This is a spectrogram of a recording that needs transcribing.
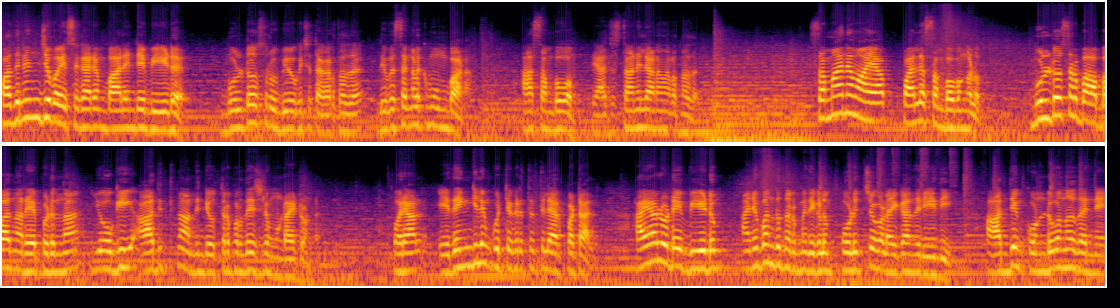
പതിനഞ്ച് വയസ്സുകാരൻ ബാലന്റെ വീട് ബുൾഡോസർ ഉപയോഗിച്ച് തകർത്തത് ദിവസങ്ങൾക്ക് മുമ്പാണ്. ആ സംഭവം രാജസ്ഥാനിലാണ് നടന്നത്. സമാനമായ പല സംഭവങ്ങളും ബുൾഡോസർ ബാബ എന്നറിയപ്പെടുന്ന യോഗി ആദിത്യനാഥിന്റെ ഉത്തർപ്രദേശിലും ഉണ്ടായിട്ടുണ്ട്. ഒരാൾ ഏതെങ്കിലും കുറ്റകൃത്യത്തിൽ ഏർപ്പെട്ടാൽ അയാളുടെ വീടും അനുബന്ധ നിർമ്മിതികളും പൊളിച്ചു കളയുക എന്ന രീതി ആദ്യം കൊണ്ടുവന്നത് തന്നെ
